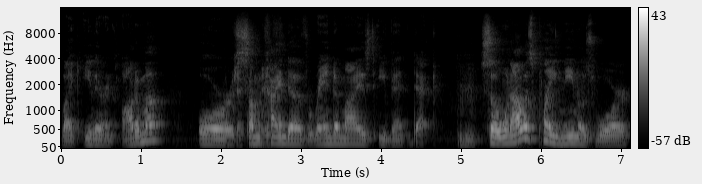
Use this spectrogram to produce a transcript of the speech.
like either an automa or some kind of randomized event deck. So when I was playing Nemo's War,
